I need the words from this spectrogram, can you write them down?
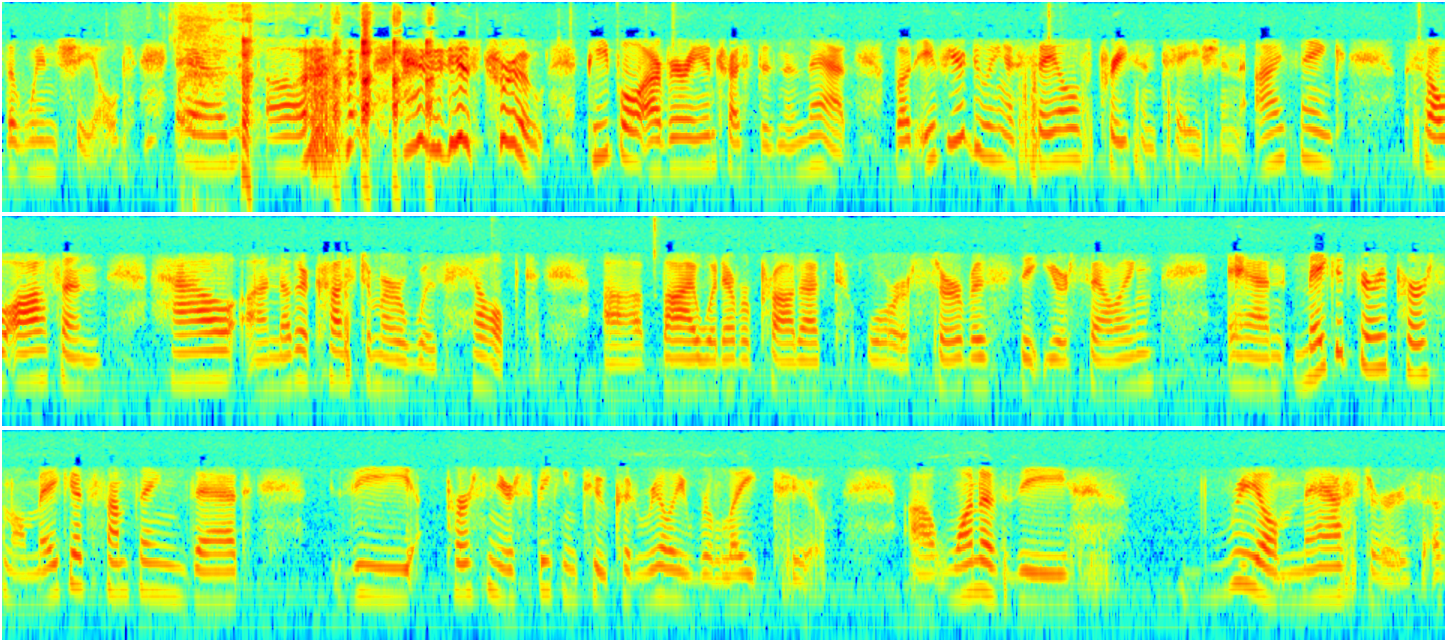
the windshield, and uh, and it is true. People are very interested in that. But if you're doing a sales presentation, I think so often how another customer was helped uh, by whatever product or service that you're selling and make it very personal. Make it something that the person you're speaking to could really relate to. Uh, one of the real masters of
